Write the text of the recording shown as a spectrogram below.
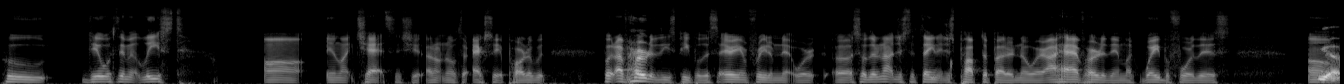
who deal with them at least uh, in like chats and shit. I don't know if they're actually a part of it, but I've heard of these people, this Aryan Freedom Network. Uh, so they're not just a thing that just popped up out of nowhere. I have heard of them like way before this. Um, yeah,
